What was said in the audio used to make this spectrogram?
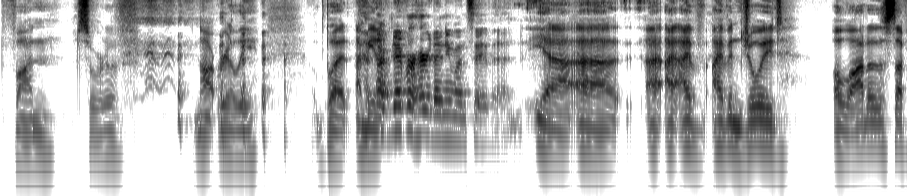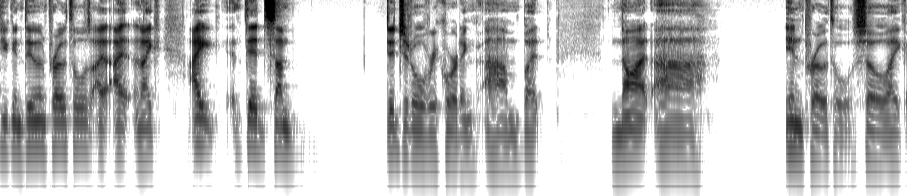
fun, sort of, not really, but I mean, I've never heard anyone say that. yeah, uh, I, I've I've enjoyed a lot of the stuff you can do in Pro Tools. I, I and like I did some digital recording, um, but not uh, in Pro Tools. So like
